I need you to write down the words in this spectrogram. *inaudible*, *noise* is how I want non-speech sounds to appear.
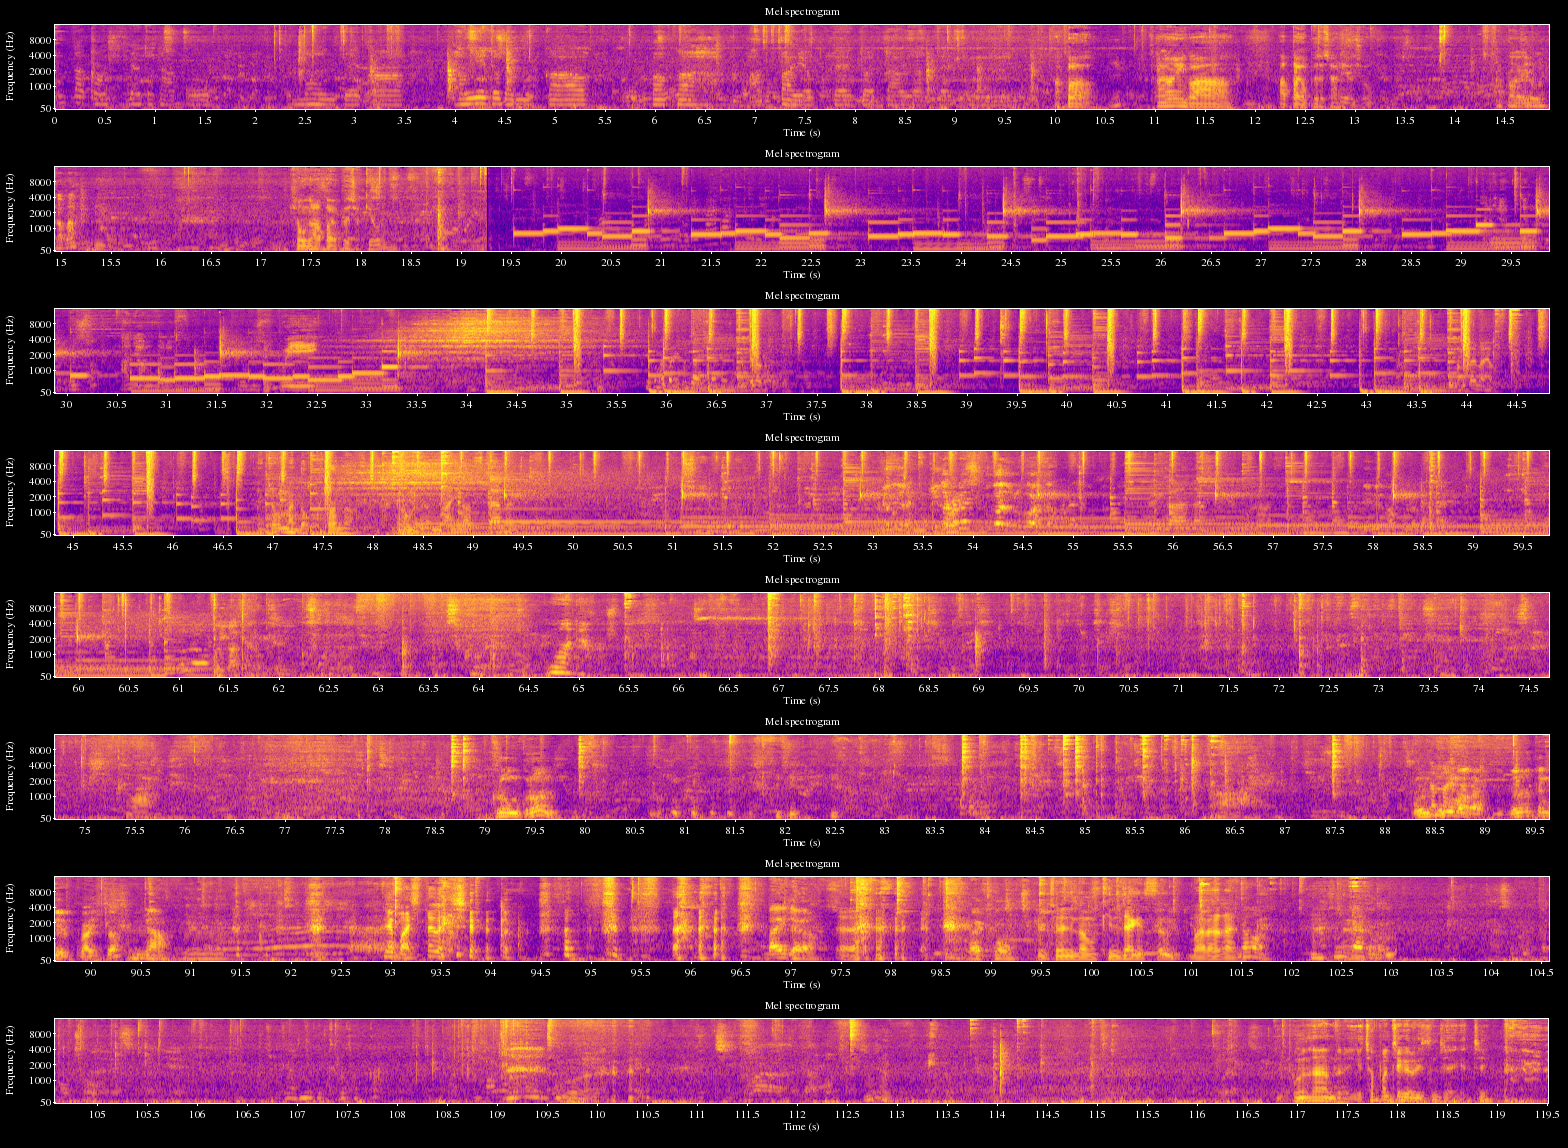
혼자 거실에도 자고 엄마는 제가 방에서 자니까 오빠가 아빠 옆에서 자랐듯이. 아빠 서영이가 아빠 옆에서 잘해야죠 아빠 외로울까봐? 저 오늘 아빠 옆에서 잘게요 오늘 뿌이 조금만 넣고 더 넣어. 너무 많이 넣었다면 이거 하나씩 우와. 그럼 그럼. 오늘 고구마가 게 이렇게 맛있어? 그냥 그냥 맛있다고 해줘요 맛있어요. 맛있고. 저현이 너무 긴장했어 말하라니 진짜로. 저기 언니가 들어갈까? *laughs* 보는 사람들은 이게 첫 번째 그릇인 줄 알겠지? *laughs*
